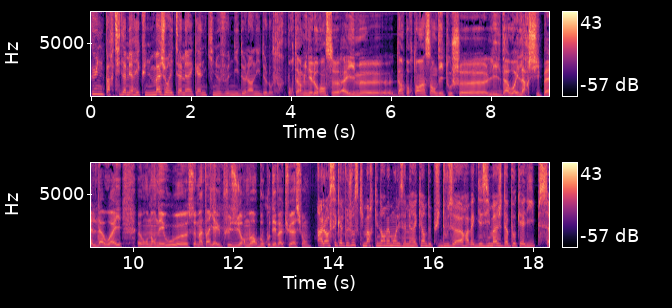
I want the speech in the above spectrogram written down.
une partie de l'Amérique, une majorité américaine qui ne veut ni de l'un ni de l'autre. Pour terminer, Laurence Haïm, euh, d'importants incendies touchent euh, l'île d'Hawaï, l'archipel d'Hawaï. Euh, on en est où ce matin? Il y a eu plusieurs morts, beaucoup d'évacuations. Alors c'est quelque chose qui marque énormément les Américains depuis 12 heures, avec des images d'apocalypse.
